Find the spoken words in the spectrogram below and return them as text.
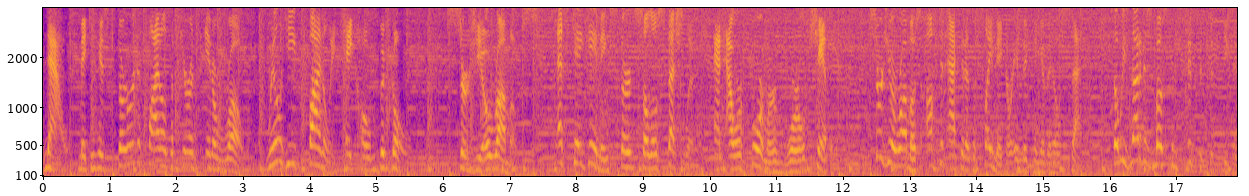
Now, making his third finals appearance in a row, will he finally take home the gold? Sergio Ramos, SK Gaming's third solo specialist and our former world champion. Sergio Ramos often acted as a playmaker in the King of the Hill set. Though he's not at his most consistent this season,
